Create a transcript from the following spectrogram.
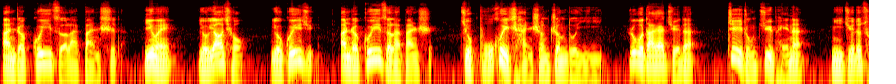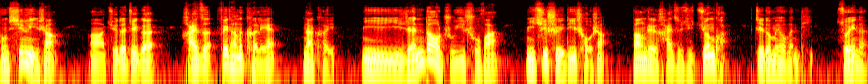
按照规则来办事的，因为有要求、有规矩，按照规则来办事。就不会产生这么多疑义。如果大家觉得这种拒赔呢，你觉得从心理上啊，觉得这个孩子非常的可怜，那可以，你以人道主义出发，你去水滴筹上帮这个孩子去捐款，这都没有问题。所以呢，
